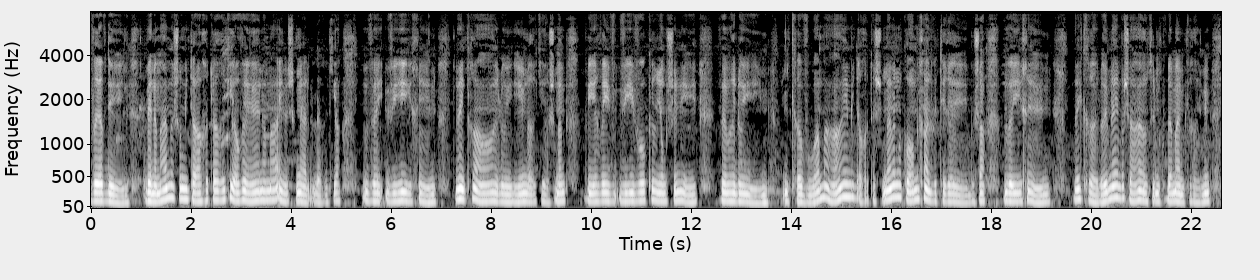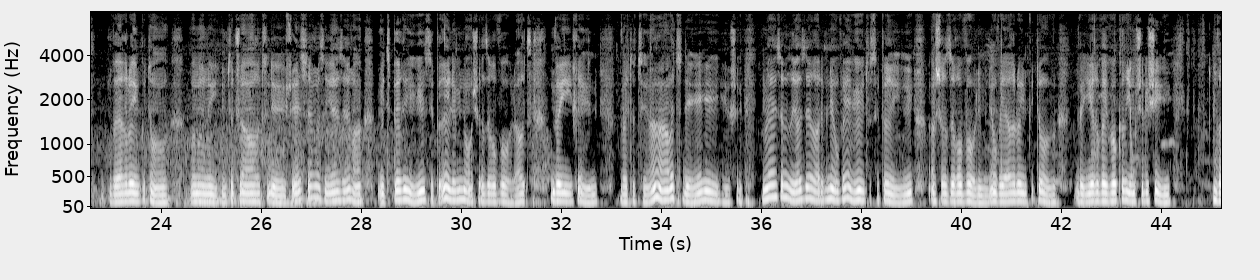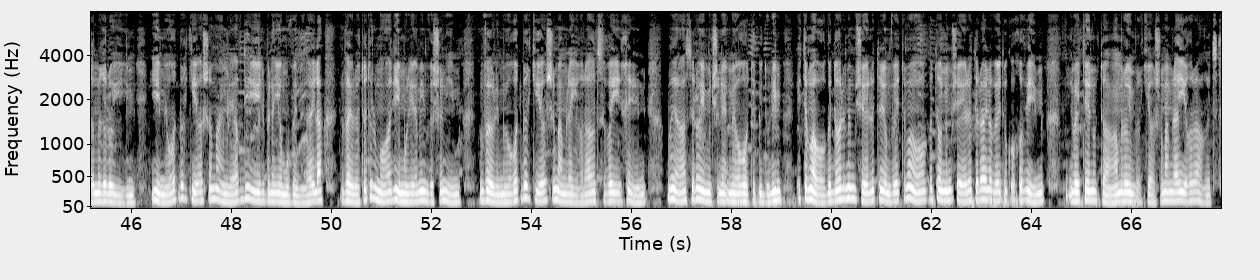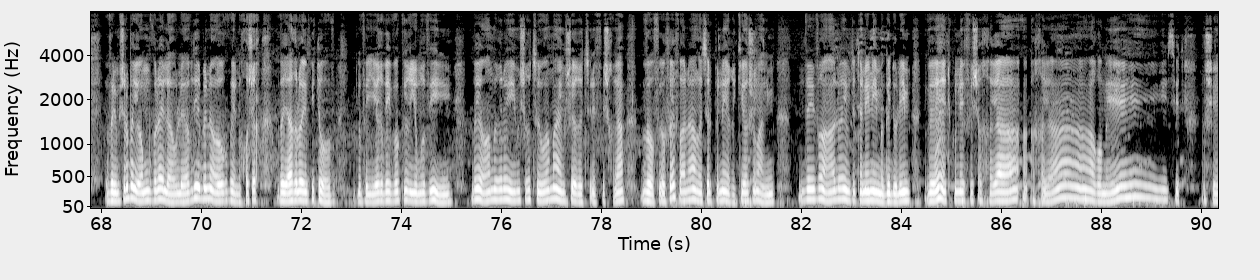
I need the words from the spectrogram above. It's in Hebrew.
ויבדיל בין המים אשר מתחת לרקיע ובין המים אשר מעל לרקיע ויהי כן ויקרא אלוהים לרקיע שמיים ויהי בוקר יום שני ואומר אלוהים יקרבו המים מתחת השמיים על מקום אחד ותראה יבשה ויהי כן ויקרא אלוהים ליבשה אצל מקווה המים כרעמים וירא אלוהים כטוב ואומר אלוהים תדשא הארץ עשב וזרעי זרע את פרי ספרי למינו אשר זרבו על הארץ ויהי ותוצא הארץ דשא ועשב וזרעי זרע לבניהו ואת הספרי אשר זרבו למינו וירא אלוהים כטוב ויהי ערב ויהי בוקר יום שלישי ואומר אלוהים, יהי מאורות ברכי השמיים להבדיל בין היום ובין הלילה, והיו לתת על מועדים ולימים ושנים, והיו למאורות ברכי השמיים לעיר על הארץ, ויהי כן, ויעש אלוהים את שני המאורות הגדולים, את המאור הגדול לממשלת היום, ואת המאור הקטון לממשלת הלילה, ואת הכוכבים, ויתן אותם אלוהים ברכי השמיים לעיר על הארץ, ולמשל ביום ובלילה, ולהבדיל בין האור ובין החושך, וירא אלוהים כי טוב. ערב בוקר יום רביעי, ויאמר אלוהים אשר רצו המים שארץ נפש חיה, ועוף יעופף על הארץ על פני רקיע השמיים. ויברא אלוהים את התנינים הגדולים, ואת כל נפש החיה, החיה הרומסת, אשר,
